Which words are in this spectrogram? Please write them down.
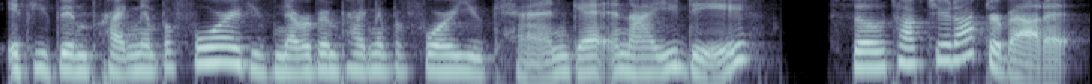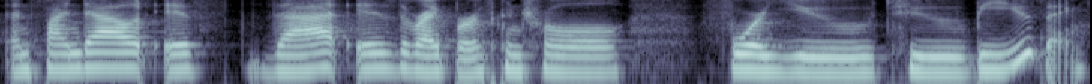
if you've been pregnant before. If you've never been pregnant before, you can get an IUD. So talk to your doctor about it and find out if that is the right birth control for you to be using.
